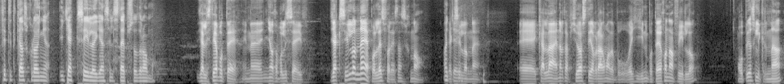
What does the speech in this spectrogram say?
φοιτητικά σου χρόνια για ξύλο για να σε ληστέψει στον δρόμο; Για ληστεία ποτέ. Είναι, νιώθω πολύ safe. Για ξύλο, ναι, πολλές φορές. Ήταν συχνό. Οκ. Για ξύλο, ναι. Ε, καλά, ένα από τα πιο αστεία πράγματα που έχει γίνει ποτέ. Έχω ένα φίλο, ο οποίος ειλικρινά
